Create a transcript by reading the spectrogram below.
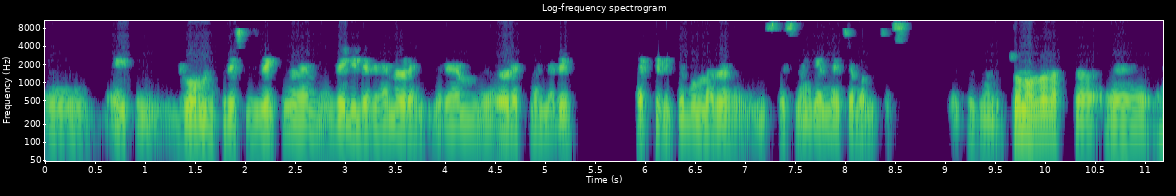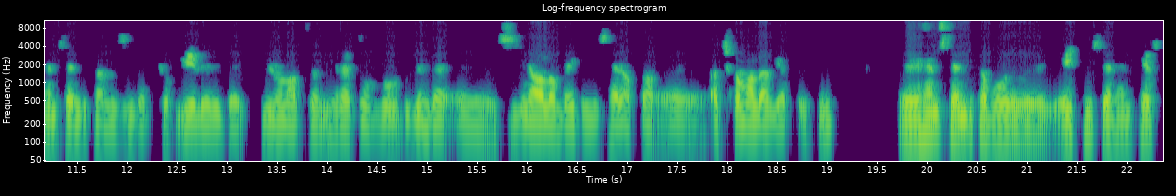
E, eğitim zorlu bir süreç bizi bekliyor. Hem velileri hem öğrencileri hem öğretmenleri hep birlikte bunları üstesinden gelmeye çabalayacağız. Hocam, son olarak da e, hem sendikanızın da çok üyeleri de 2016'dan ihraç olduğu, bugün de e, siz yine alandaydınız, her hafta e, açıklamalar yapıyorsunuz. E, hem sendika boyu, eğitim sen hem test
